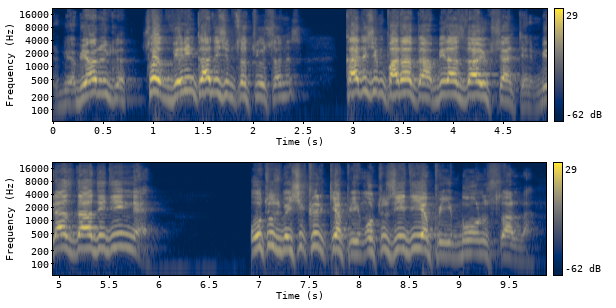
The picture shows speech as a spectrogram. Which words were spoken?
Bir, bir an Sa- verin kardeşim satıyorsanız. Kardeşim para da biraz daha yükseltelim. Biraz daha dediğin ne? 35'i 40 yapayım, 37 yapayım bonuslarla.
